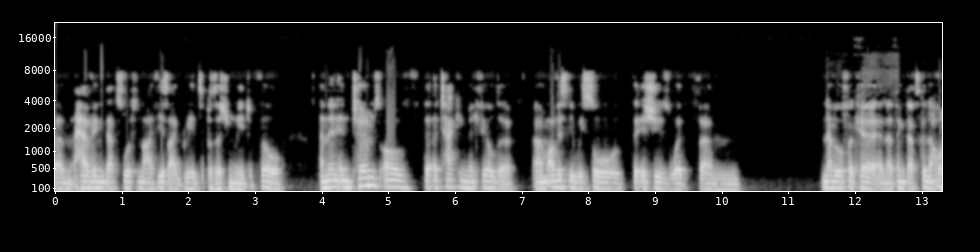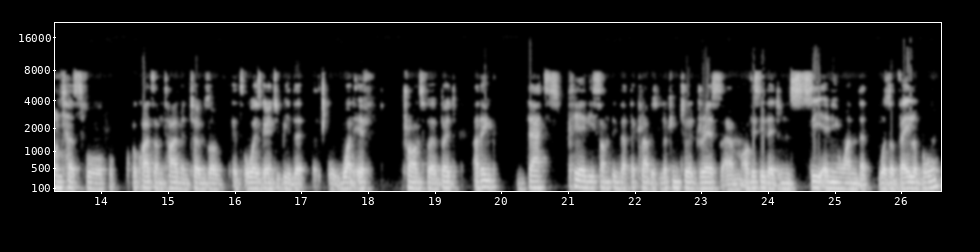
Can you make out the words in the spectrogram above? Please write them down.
um, having that Swiss knife, yes, I agree, it's a position we need to fill. And then in terms of the attacking midfielder, um, obviously we saw the issues with um, Nabil Fekir, and I think that's going to haunt us for, for quite some time in terms of it's always going to be the what if transfer. But I think that's clearly something that the club is looking to address. Um, obviously they didn't see anyone that was available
